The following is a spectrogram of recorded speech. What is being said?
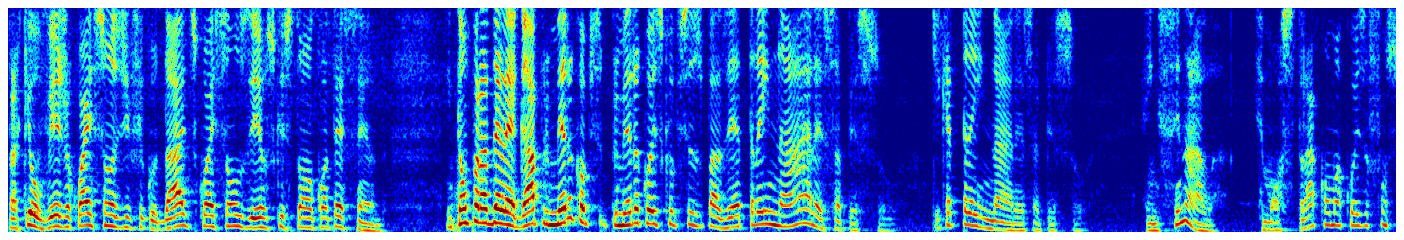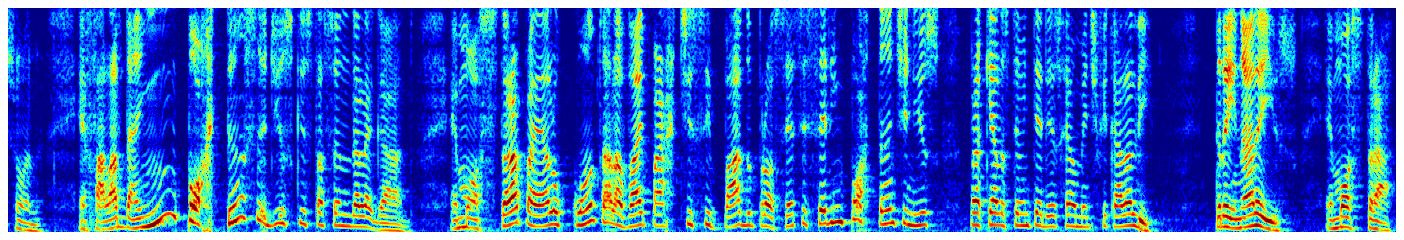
Para que eu veja quais são as dificuldades, quais são os erros que estão acontecendo. Então, para delegar, a primeira, primeira coisa que eu preciso fazer é treinar essa pessoa. O que é treinar essa pessoa? É ensiná-la. É mostrar como a coisa funciona. É falar da importância disso que está sendo delegado. É mostrar para ela o quanto ela vai participar do processo e ser importante nisso para que elas tenham interesse realmente ficar ali. Treinar é isso. É mostrar,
